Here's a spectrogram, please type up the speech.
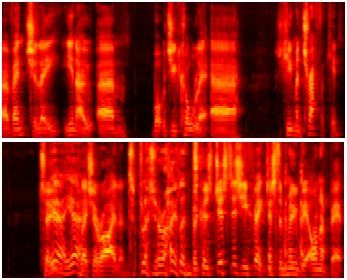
eventually, you know, um, what would you call it? Uh, human trafficking to Yeah, yeah. Pleasure Island. To Pleasure Island. Because just as you think, just to move it on a bit,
